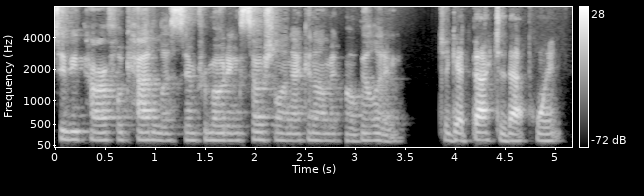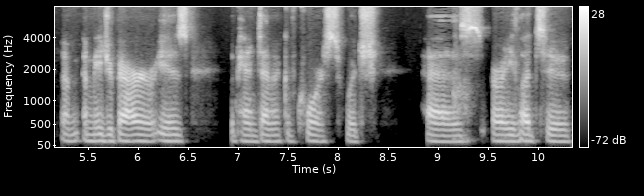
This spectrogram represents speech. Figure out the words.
to be powerful catalysts in promoting social and economic mobility. To get back to that point, a major barrier is the pandemic, of course, which has already led to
